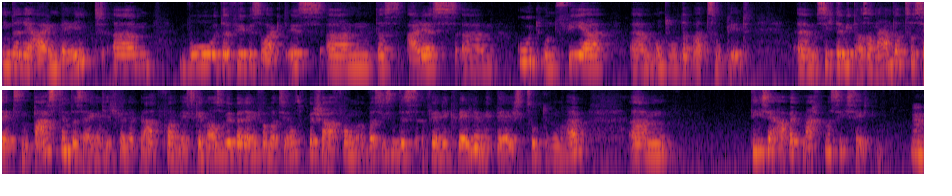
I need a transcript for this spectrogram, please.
in der realen Welt, ähm, wo dafür gesorgt ist, ähm, dass alles ähm, gut und fair ähm, und wunderbar zugeht sich damit auseinanderzusetzen, was denn das eigentlich für eine Plattform ist, genauso wie bei der Informationsbeschaffung, was ist denn das für eine Quelle, mit der ich es zu tun habe. Ähm, diese Arbeit macht man sich selten. Hm.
